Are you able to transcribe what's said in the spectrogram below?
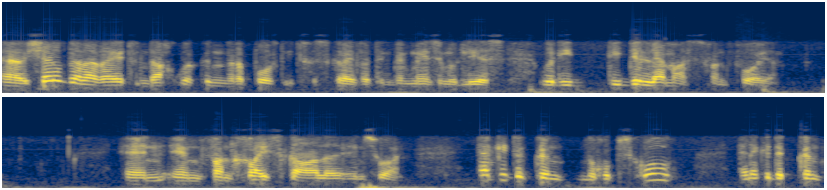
Uh Cheryl Delaray het vandag ook 'n rapport iets geskryf wat ek dink mense moet lees oor die dilemmas van fooie en en van glyskale en so aan. Ek het 'n kind nog op skool en ek het 'n kind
